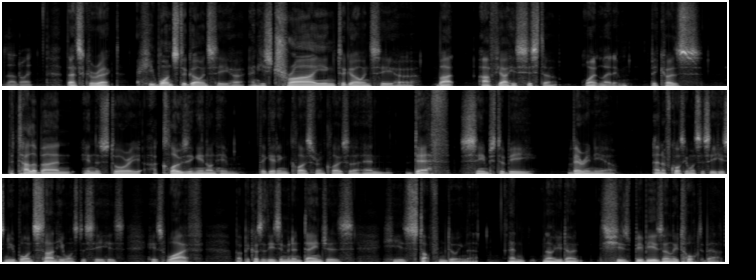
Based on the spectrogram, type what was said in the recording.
Is that right? That's correct. He wants to go and see her, and he's trying to go and see her, but Afia, his sister, won't let him because the Taliban in the story are closing in on him. They're getting closer and closer, and death seems to be very near. And of course, he wants to see his newborn son. He wants to see his his wife, but because of these imminent dangers, he is stopped from doing that. And no, you don't. She's Bibi is only talked about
